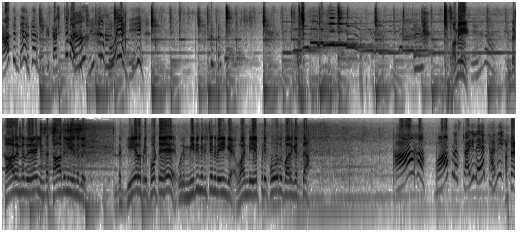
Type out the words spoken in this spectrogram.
காத்துட்டே இருக்காரு. நீக்கு கஷ்டமா இருக்கு. சீக்கிரம் போயேண்டி. மாமி இந்த கார் என்னது? இந்த காதலி என்னது? இந்த கியர் அப்படி போட்டு ஒரு மிதி மிதிச்சுன்னு வைங்க. வண்டி எப்படி போகுது பாருங்க தா ஆஹா மாப்பிள்ளை ஸ்டைலே தனி. அத்தை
